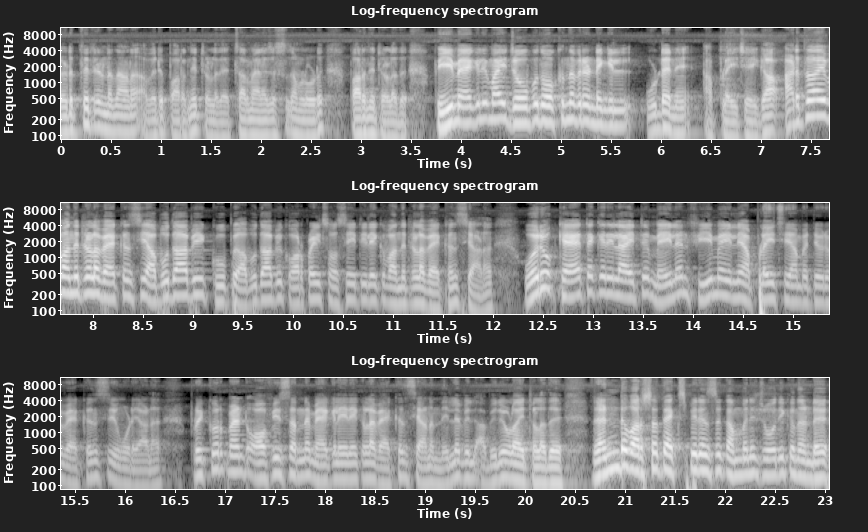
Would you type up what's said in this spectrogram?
എടുത്തിട്ടുണ്ടെന്നാണ് അവർ പറഞ്ഞിട്ടുള്ളത്. എച്ച് ആർ മാനേജേഴ്സ് നമ്മളോട് പറഞ്ഞിട്ടുള്ളത്. അപ്പോൾ ഈ മേഖലയുമായി ജോബ് നോക്കുന്നവരുണ്ടെങ്കിൽ ഉടനെ അപ്ലൈ ചെയ്യുക. അടുത്തതായി വന്നിട്ടുള്ള vacancy Abu Dhabi coop Abu Dhabi corporate സൊസൈറ്റിയിലേക്ക് വന്നിട്ടുള്ള വേക്കൻസിയാണ് ഒരു കാറ്റഗറിയിലായിട്ട് മെയിൽ ആൻഡ് ഫീമെയിലിനെ അപ്ലൈ ചെയ്യാൻ പറ്റിയ ഒരു വേക്കൻസിയും കൂടിയാണ്. റിക്രൂട്ട്മെന്റ് ഓഫീസറിന്റെ മേഖലയിലേക്കുള്ള വേക്കൻസിയാണ് നിലവിൽ അവൈലബിൾ ആയിട്ടുള്ളത്. രണ്ട് വർഷത്തെ എക്സ്പീരിയൻസ് കമ്പനി ചോദിക്കുന്നുണ്ട്.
